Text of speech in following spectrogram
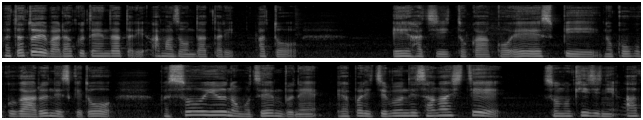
まあ、例えば楽天だったりアマゾンだったりあと A8 とかこう ASP の広告があるんですけど、まあ、そういうのも全部ねやっぱり自分で探してその記事に合っ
